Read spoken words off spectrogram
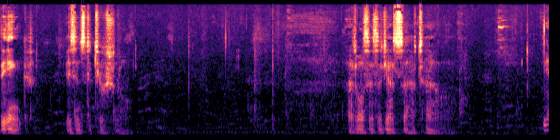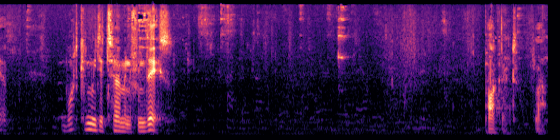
The ink is institutional. That also suggests a hotel. Yeah. What can we determine from this? Pocket flap.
